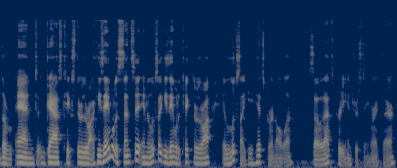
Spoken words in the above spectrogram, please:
The and Gas kicks through the rock. He's able to sense it, and it looks like he's able to kick through the rock. It looks like he hits Granolah, so that's pretty interesting right there.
